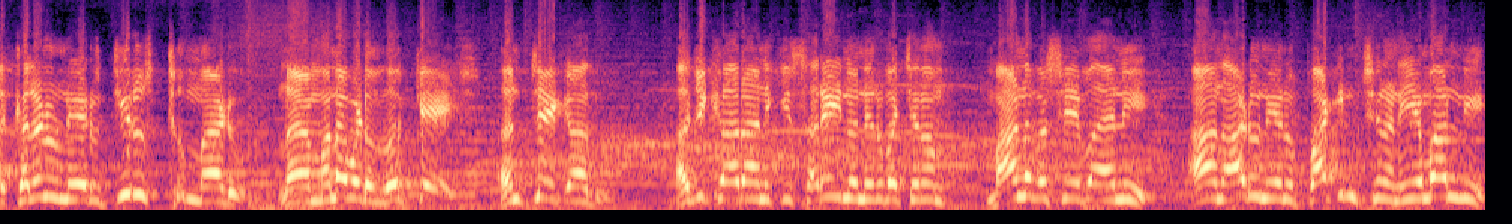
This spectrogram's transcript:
కలను నేడు తీరుస్తున్నాడు నా మనవడు లోకేష్. అంతేకాదు అధికారానికి సరైన నిర్వచనం మానవ సేవ అని ఆనాడు నేను పాటించిన నియమాన్ని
